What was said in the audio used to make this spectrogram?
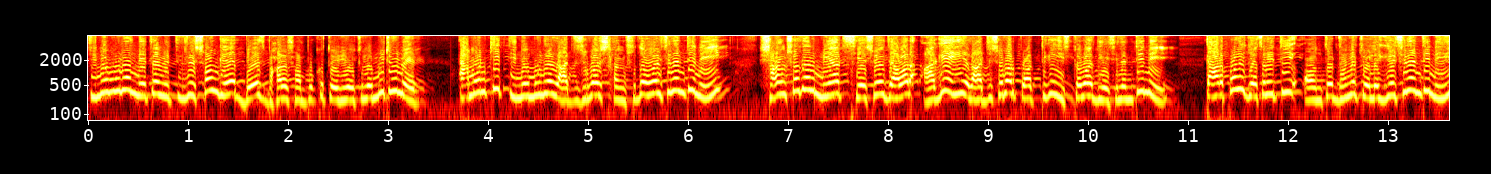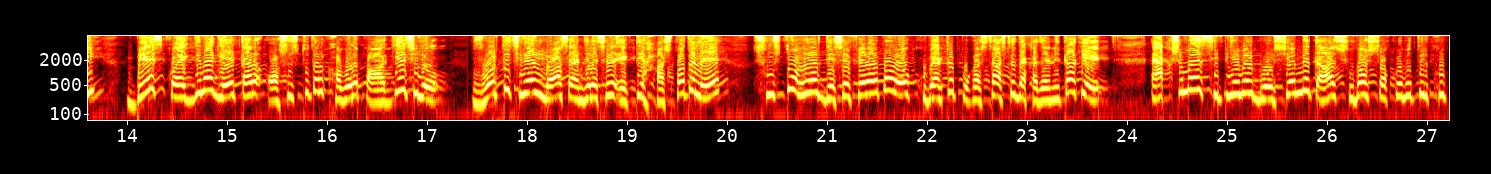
তৃণমূলের নেতা নেত্রীদের সঙ্গে বেশ ভালো সম্পর্ক তৈরি হয়েছিল মিঠুনের। এমনকি তৃণমূলের রাজ্যসভার সাংসদও হয়েছিলেন তিনি। সাংসদের মেয়াদ শেষ হয়ে যাওয়ার আগেই রাজ্যসভার পদ থেকে ইস্তফা দিয়েছিলেন তিনি। তারপরে যথারীতি অন্তর্ধানে চলে গিয়েছিলেন তিনি। বেশ কয়েকদিন আগে তার অসুস্থতার খবরে পাওয়া গিয়েছিল। ভর্তি ছিলেন লস অ্যাঞ্জেলেসের একটি হাসপাতালে, সুস্থ হয়ে দেশে ফেরার পরও খুব একটা প্রকাশ্যে আসতে দেখা যায়নি তাকে। একসময় সিপিএম এর বর্ষিয়ান নেতা সুভাষ চক্রবর্তীর খুব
